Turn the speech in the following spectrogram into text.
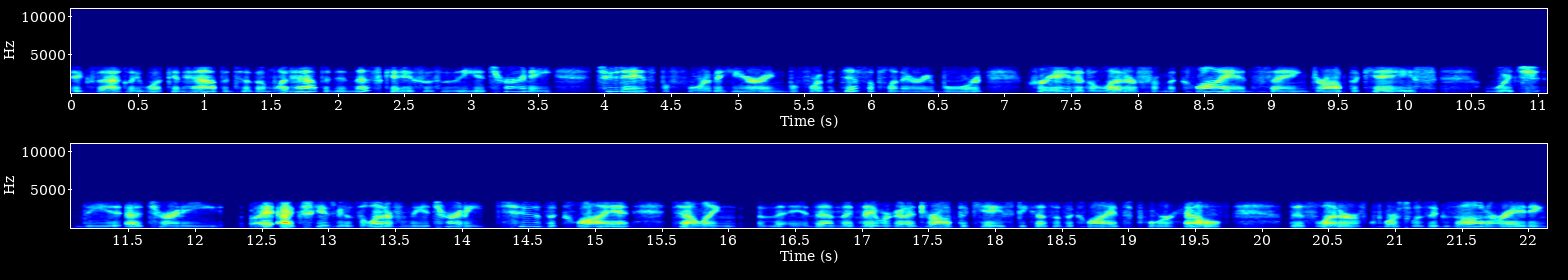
exactly what can happen to them. What happened in this case was that the attorney, two days before the hearing, before the disciplinary board, created a letter from the client saying, drop the case, which the attorney Uh, excuse me, it was a letter from the attorney to the client telling them that they were going to drop the case because of the client's poor health. This letter, of course, was exonerating.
